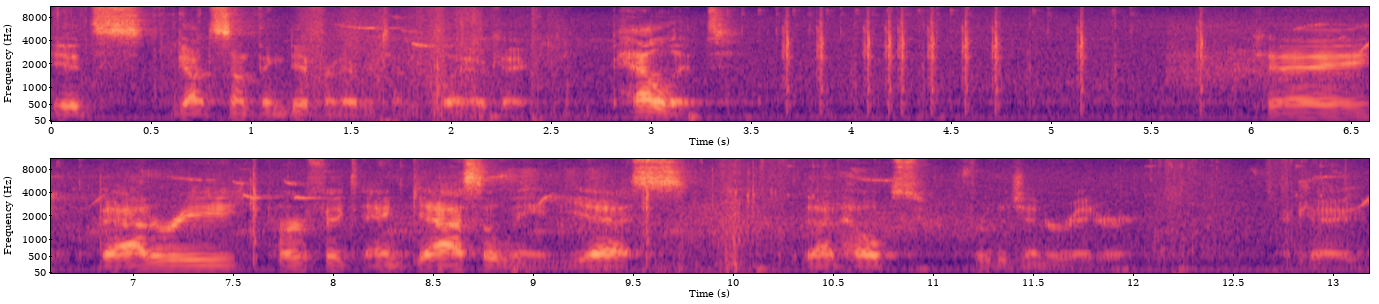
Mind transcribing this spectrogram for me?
it's got something different every time you play. Okay. Pellet. Okay, battery, perfect, and gasoline. Yes, that helps for the generator. Okay,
